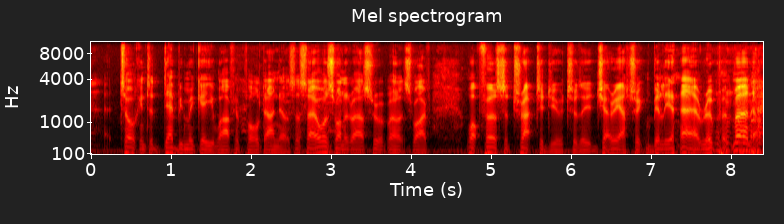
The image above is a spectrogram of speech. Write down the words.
Talking to Debbie McGee, wife of Paul Daniels, I say I always wanted to ask Rupert Murdoch's wife, what first attracted you to the geriatric billionaire Rupert Murdoch?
